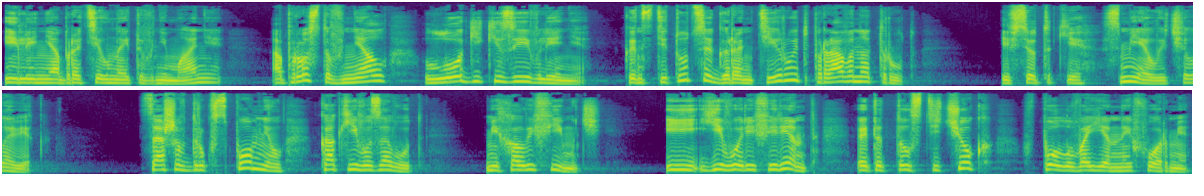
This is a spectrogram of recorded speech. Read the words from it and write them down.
или не обратил на это внимания, а просто внял логике заявления. Конституция гарантирует право на труд. И все-таки смелый человек. Саша вдруг вспомнил, как его зовут, Михаил Ефимович, и его референт, этот толстячок в полувоенной форме,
